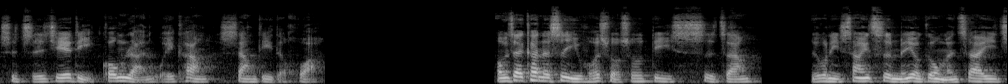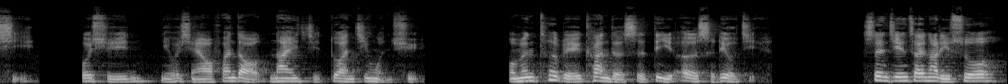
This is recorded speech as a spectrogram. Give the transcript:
是直接地公然违抗上帝的话。我们在看的是以佛所说第四章。如果你上一次没有跟我们在一起，或许你会想要翻到那一几段经文去。我们特别看的是第二十六节。圣经在那里说：“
